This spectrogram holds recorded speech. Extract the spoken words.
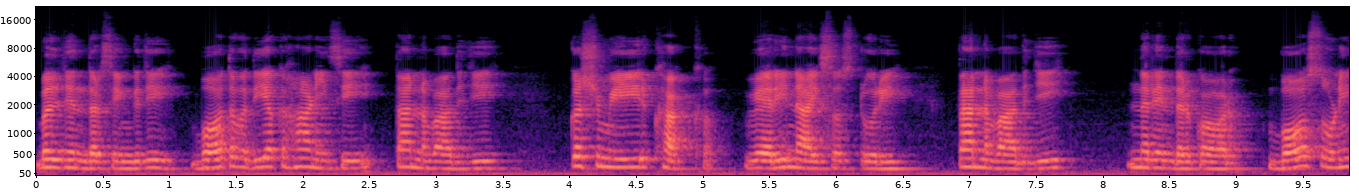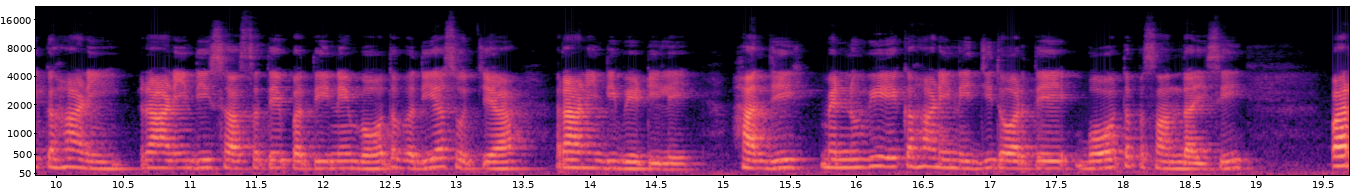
ਬਲਜਿੰਦਰ ਸਿੰਘ ਜੀ, ਬਹੁਤ ਵਧੀਆ ਕਹਾਣੀ ਸੀ, ਧੰਨਵਾਦ ਜੀ। Kashmir Khakh very nice story ਧੰਨਵਾਦ ਜੀ। ਨਰਿੰਦਰ ਕੌਰ, ਬਹੁਤ ਸੋਹਣੀ ਕਹਾਣੀ, ਰਾਣੀ ਦੀ ਸੱਸ ਤੇ ਪਤੀ ਨੇ ਬਹੁਤ ਵਧੀਆ ਸੋਚਿਆ ਰਾਣੀ ਦੀ ਬੇਟੀ ਲਈ। ਹਾਂਜੀ, ਮੈਨੂੰ ਵੀ ਇਹ ਕਹਾਣੀ ਨਿੱਜੀ ਤੌਰ ਤੇ ਬਹੁਤ ਪਸੰਦ ਆਈ ਸੀ। ਪਰ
